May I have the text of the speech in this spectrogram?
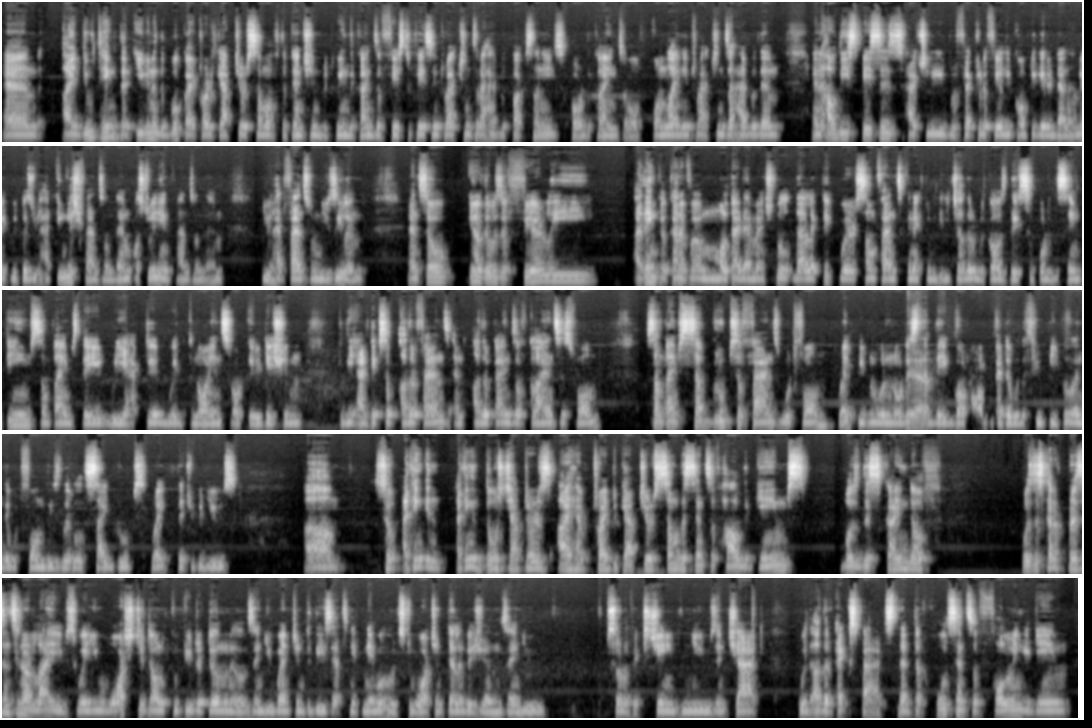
And I do think that even in the book, I try to capture some of the tension between the kinds of face to face interactions that I had with Pakistanis or the kinds of online interactions I had with them, and how these spaces actually reflected a fairly complicated dynamic because you had English fans on them, Australian fans on them, you had fans from New Zealand. And so, you know, there was a fairly I think a kind of a multi-dimensional dialectic where some fans connected with each other because they supported the same team. Sometimes they reacted with annoyance or irritation to the antics of other fans, and other kinds of alliances formed. Sometimes subgroups of fans would form, right? People would notice yeah. that they got on better with a few people, and they would form these little side groups, right, that you could use. Um, so I think in I think in those chapters, I have tried to capture some of the sense of how the games was this kind of was this kind of presence in our lives where you watched it on computer terminals and you went into these ethnic neighborhoods to watch on televisions and you sort of exchange news and chat with other expats that the whole sense of following a game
